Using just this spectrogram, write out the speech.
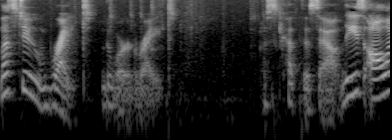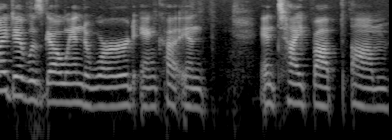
Let's do right, the word right. Let's cut this out. These, all I did was go into Word and cut in and type up um,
